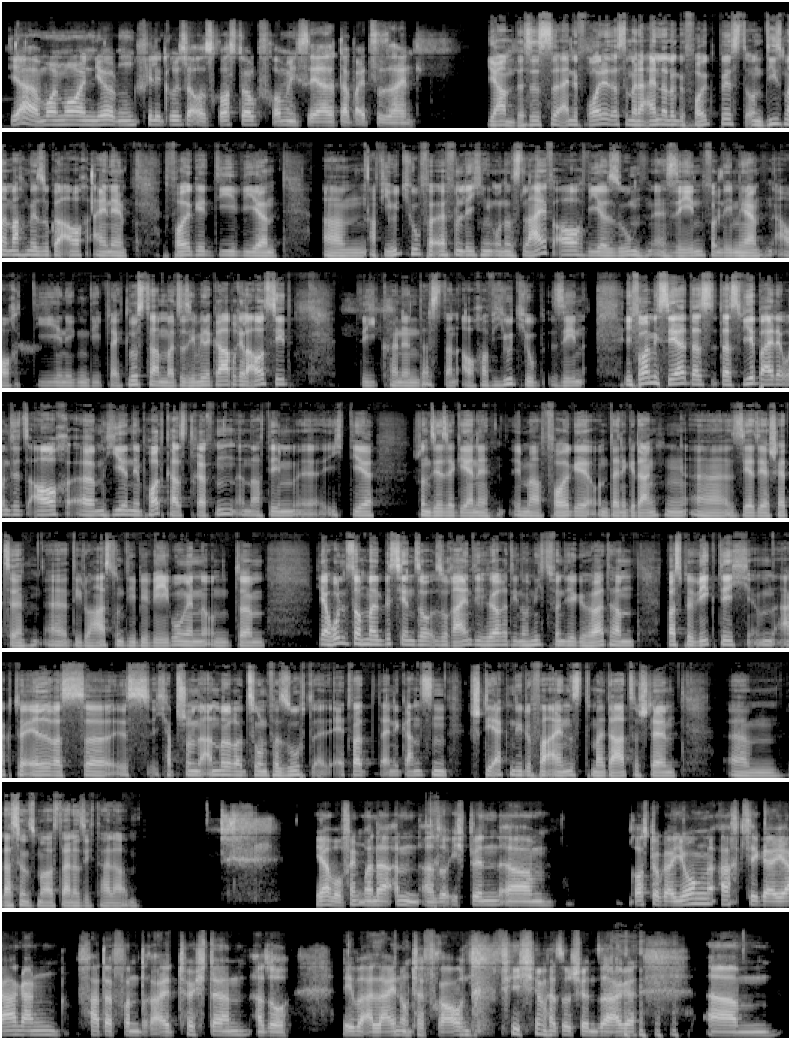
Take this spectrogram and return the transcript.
Ja, moin moin Jürgen, viele Grüße aus Rostock, freue mich sehr dabei zu sein. Ja, das ist eine Freude, dass du meiner Einladung gefolgt bist und diesmal machen wir sogar auch eine Folge, die wir ähm, auf YouTube veröffentlichen und uns live auch via Zoom äh, sehen. Von dem her auch diejenigen, die vielleicht Lust haben, mal zu sehen, wie der Gabriel aussieht, die können das dann auch auf YouTube sehen. Ich freue mich sehr, dass, dass wir beide uns jetzt auch ähm, hier in dem Podcast treffen, nachdem äh, ich dir schon sehr, sehr gerne immer folge und deine Gedanken äh, sehr, sehr schätze, äh, die du hast und die Bewegungen und ähm, ja, hol uns doch mal ein bisschen so, so rein, die Hörer, die noch nichts von dir gehört haben. Was bewegt dich ähm, aktuell? Was äh, ist, ich habe schon in der Anmoderation versucht, äh, etwa deine ganzen Stärken, die du vereinst, mal darzustellen. Ähm, lass uns mal aus deiner Sicht teilhaben. Ja, wo fängt man da an? Also ich bin ähm, Rostocker Jung, 80er Jahrgang, Vater von drei Töchtern, also lebe allein unter Frauen, wie ich immer so schön sage. ähm,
